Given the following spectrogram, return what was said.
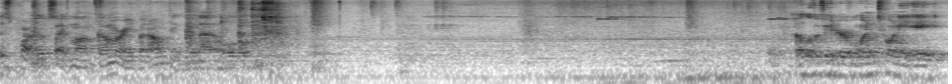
This part looks like Montgomery, but I don't think they're that old. Elevator 128.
